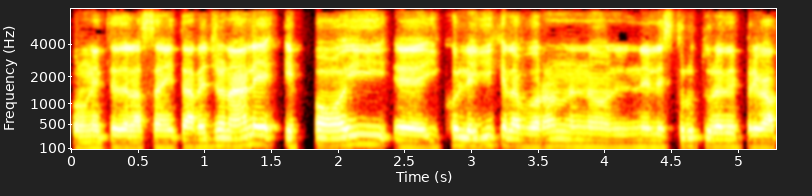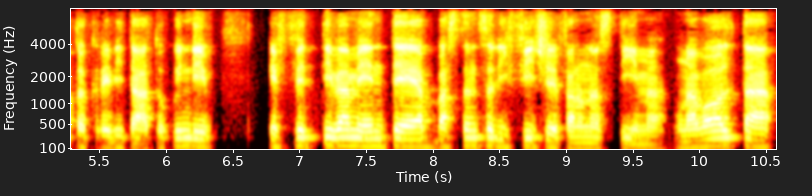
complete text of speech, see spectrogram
con un ente della sanità regionale e poi eh, i colleghi che lavorano nelle strutture del privato accreditato. Quindi effettivamente è abbastanza difficile fare una stima. Una volta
